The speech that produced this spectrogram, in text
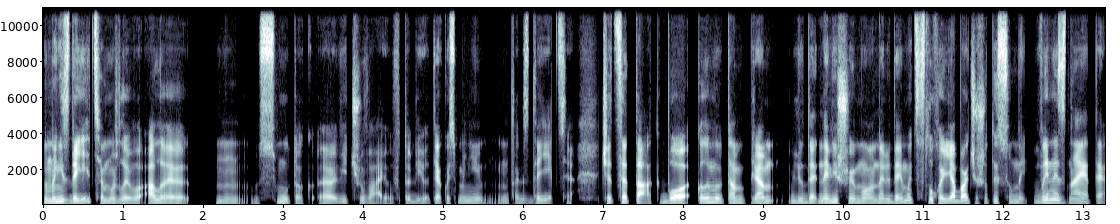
Ну, мені здається, можливо, але смуток е, відчуваю в тобі. От якось мені так здається. Чи це так? Бо коли ми там прям людей навішуємо на людей емоції, слухай, я бачу, що ти сумний. Ви не знаєте,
